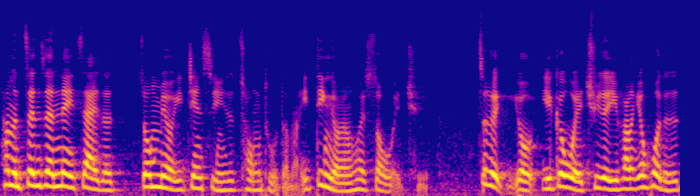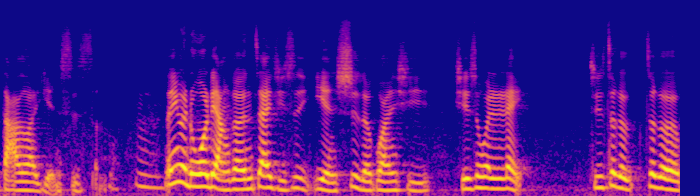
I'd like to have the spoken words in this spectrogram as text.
他们真正内在的都没有一件事情是冲突的嘛？一定有人会受委屈。这个有一个委屈的一方，又或者是大家都在掩饰什么？嗯，那因为如果两个人在一起是掩饰的关系，其实是会累。其实这个这个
